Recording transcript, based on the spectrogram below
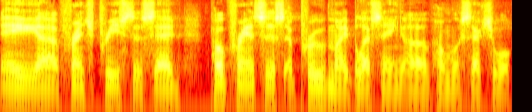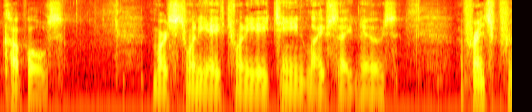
A uh, French priest has said, Pope Francis approved my blessing of homosexual couples. March 28, 2018, LifeSite News. A French pr-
